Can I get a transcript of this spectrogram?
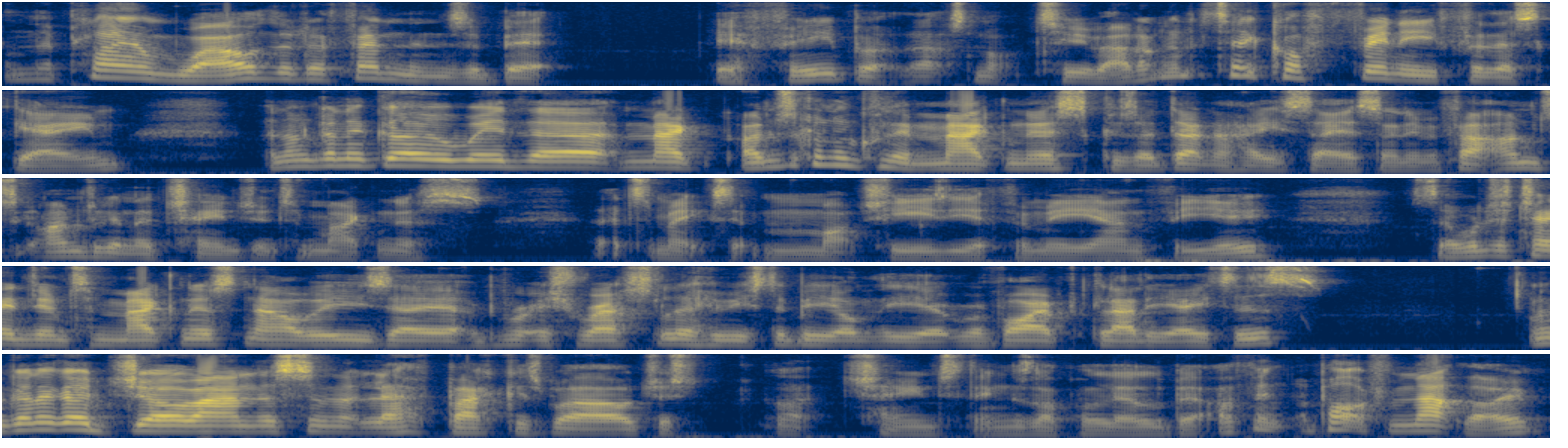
And they're playing well. The defending's a bit iffy, but that's not too bad. I'm going to take off Finney for this game, and I'm going to go with uh, Mag. I'm just going to call him Magnus because I don't know how you say his name. In fact, I'm just, I'm just going to change him to Magnus. That makes it much easier for me and for you. So we'll just change him to Magnus. Now he's a British wrestler who used to be on the uh, revived Gladiators. I'm going to go Joe Anderson at left back as well. Just like change things up a little bit. I think apart from that though,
